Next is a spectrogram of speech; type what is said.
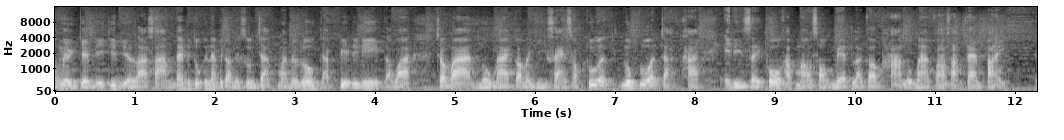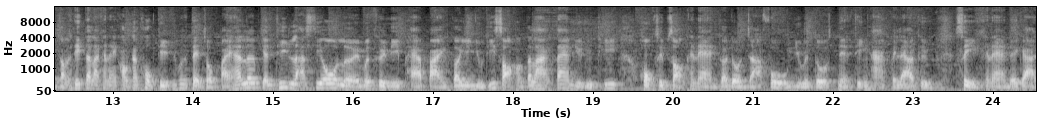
2-1 เกมนี้ทีมเยือนลาซามได้ประตูขึ้นนำไปก่อน1-0จากมาโนโลกับเปียดินีแต่ว่าเจ้าบ้านโรม่าก็มายิงแซง2ลูกลูกรวดจากทางเอดินเซโกครับเหมา2 เม็ดแล้วก็พาโรม่าคว้าสามแต้มไปต่อกันที่ตารางคะแนนของทั้ง 6 ทีมที่เพิ่งเตะจบไปฮะเริ่มกันที่ลาซิโอเลยเมื่อคืนนี้แพ้ไปก็ยังอยู่ที่ 2 ของตารางแต้มอยู่อยู่ที่ 62 คะแนน ก็โดนจ่าฝูงยูเวนตุสเนี่ยทิ้งห่างไปแล้วถึง 4 คะแนนด้วยกัน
